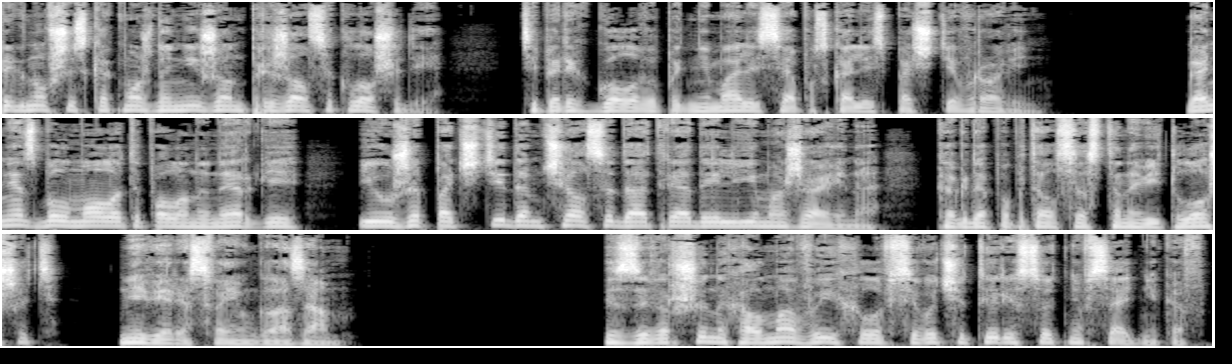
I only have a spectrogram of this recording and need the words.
Пригнувшись как можно ниже, он прижался к лошади. Теперь их головы поднимались и опускались почти вровень. Гонец был молод и полон энергии, и уже почти домчался до отряда Ильи Можаина, когда попытался остановить лошадь, не веря своим глазам. Из-за вершины холма выехало всего четыре сотни всадников,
